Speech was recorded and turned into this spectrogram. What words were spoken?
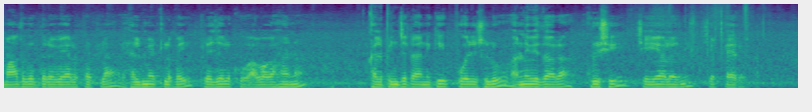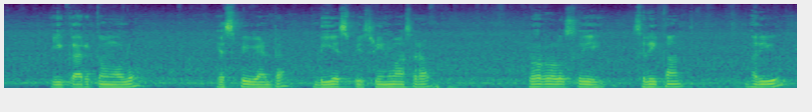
మాదక ద్రవ్యాల పట్ల హెల్మెట్లపై ప్రజలకు అవగాహన కల్పించడానికి పోలీసులు అన్ని విధాల కృషి చేయాలని చెప్పారు. ఈ కార్యక్రమంలో ఎస్పీ వెంట డిఎస్పి శ్రీనివాసరావు రూరల్ శ్రీ శ్రీకాంత్ మరియు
